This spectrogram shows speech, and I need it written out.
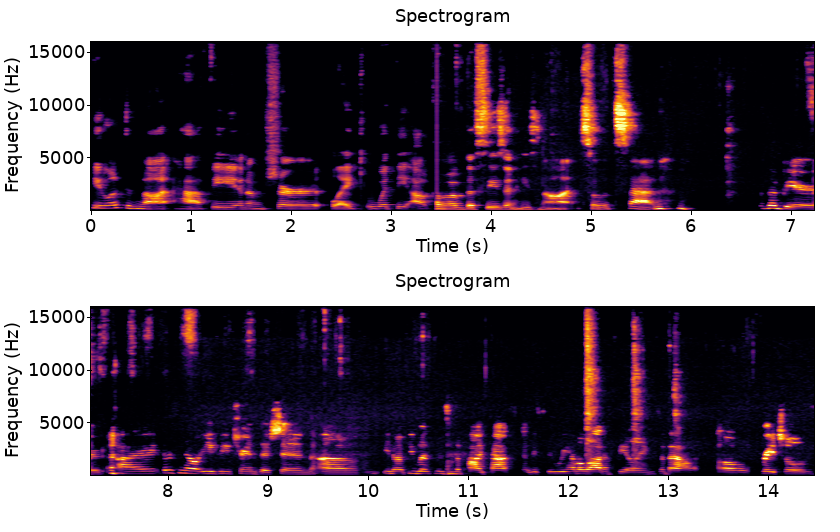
He looked not happy, and I'm sure, like with the outcome of the season, he's not. So it's sad. the beard. I there's no easy transition. Um, you know, if you listen to the podcast, obviously we have a lot of feelings about how Rachel's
